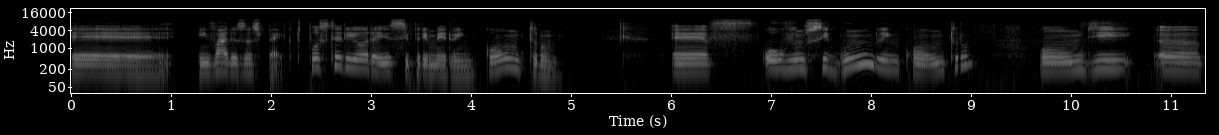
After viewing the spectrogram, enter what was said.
é, em vários aspectos. Posterior a esse primeiro encontro, é, houve um segundo encontro onde uh,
